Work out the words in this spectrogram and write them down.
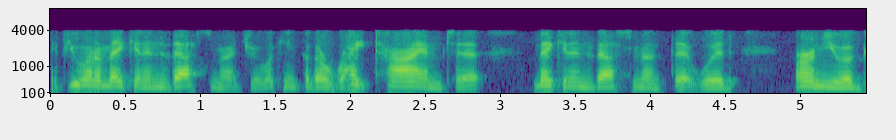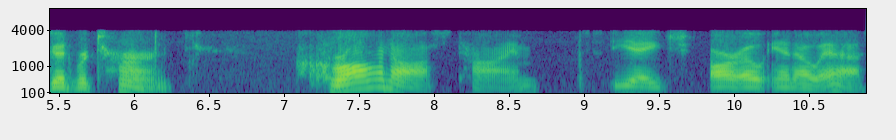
if you want to make an investment, you're looking for the right time to make an investment that would earn you a good return. Chronos time, C H R O N O S,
